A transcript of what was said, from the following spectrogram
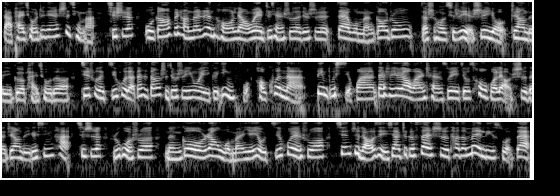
打排球这件事情嘛，其实我刚刚非常的认同两位之前说的，就是在我们高中的时候，其实也是有这样的一个排球的接触的机会的，但是当时就是因为一个应付，好困难。并不喜欢，但是又要完成，所以就凑合了事的这样的一个心态。其实，如果说能够让我们也有机会说，先去了解一下这个赛事它的魅力所在，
